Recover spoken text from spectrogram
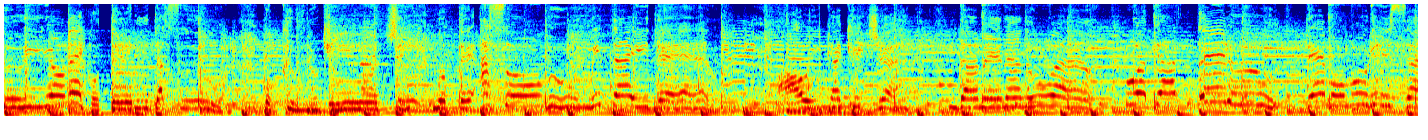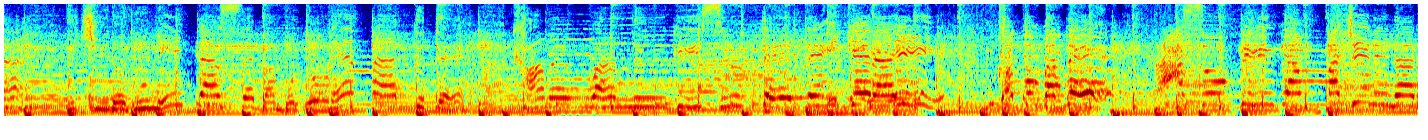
るいよね。ほてり出す僕の気持ち乗って遊ぶ。追いかけちゃダメなのは分かってるでも無理さ一度踏み出せば戻れなくて仮面は脱ぎ捨てていけない言葉で遊びが待ちになる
